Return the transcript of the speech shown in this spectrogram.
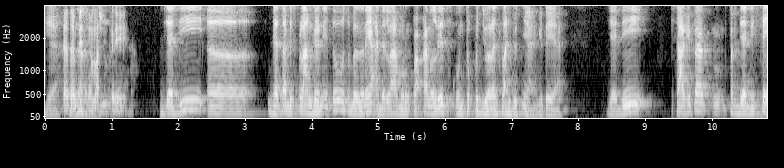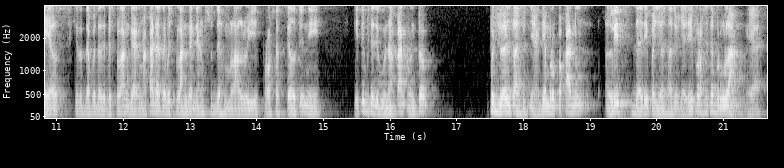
yeah, database-nya Mas Fikri. Jadi uh, database pelanggan itu sebenarnya adalah merupakan leads untuk penjualan selanjutnya gitu ya. Jadi saat kita terjadi sales, kita dapat database pelanggan, maka database pelanggan yang sudah melalui proses sales ini itu bisa digunakan untuk penjualan selanjutnya. Dia merupakan leads dari penjualan selanjutnya. Jadi prosesnya berulang ya.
